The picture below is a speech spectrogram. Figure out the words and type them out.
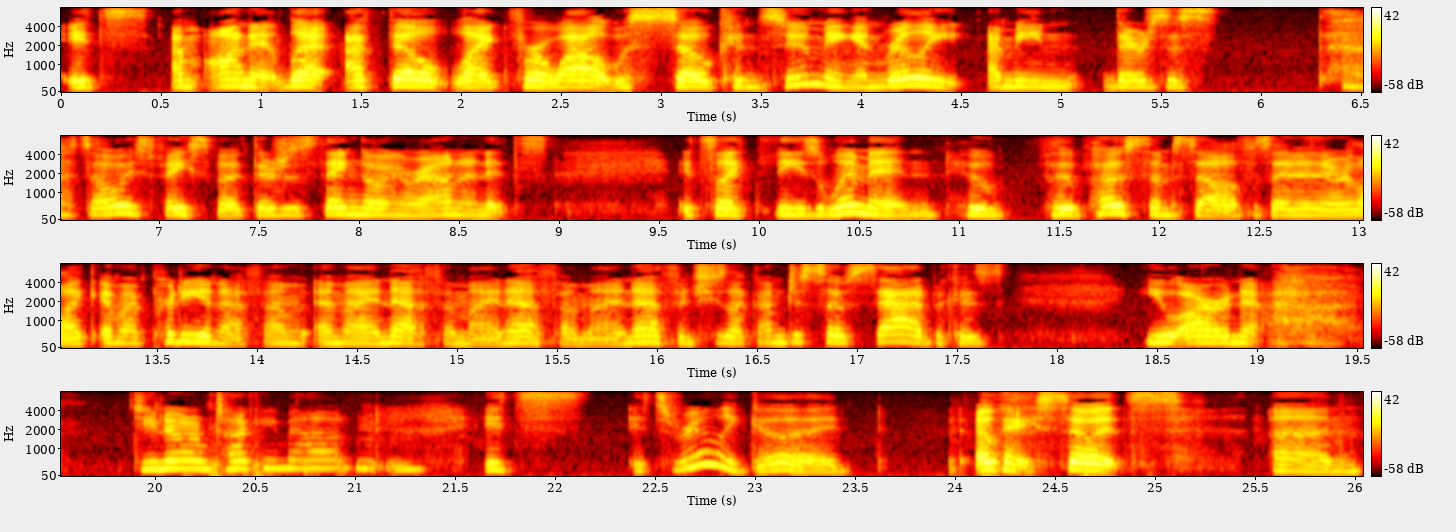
it's I'm on it. Let I felt like for a while it was so consuming, and really, I mean, there's this. It's always Facebook. There's this thing going around, and it's it's like these women who who post themselves and they're like am i pretty enough? Am, am i enough? Am i enough? Am i enough? And she's like i'm just so sad because you are enough do you know what i'm talking about? Mm-mm. it's it's really good. Okay so it's um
